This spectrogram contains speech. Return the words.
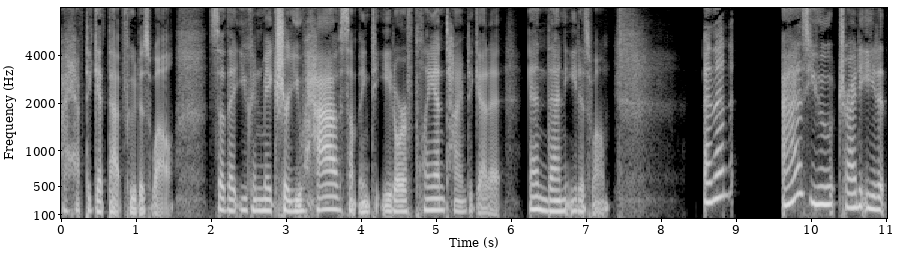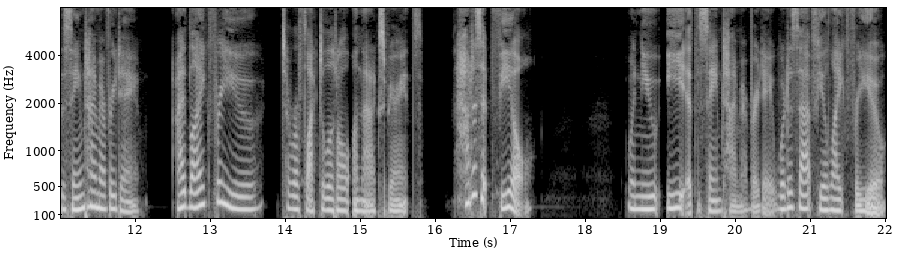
I have to get that food as well, so that you can make sure you have something to eat or have planned time to get it and then eat as well. And then as you try to eat at the same time every day, I'd like for you to reflect a little on that experience. How does it feel when you eat at the same time every day? What does that feel like for you?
